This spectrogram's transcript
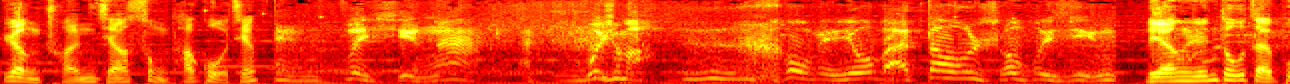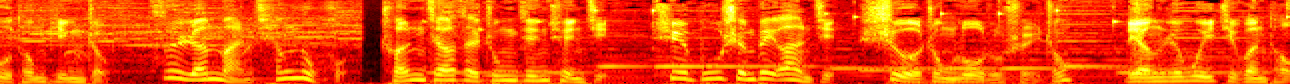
让船家送他过江。不行啊，为什么？后面有把刀，说不行。两人都在不同兵种，自然满腔怒火。船家在中间劝解，却不慎被暗箭射中，落入水中。两人危急关头，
